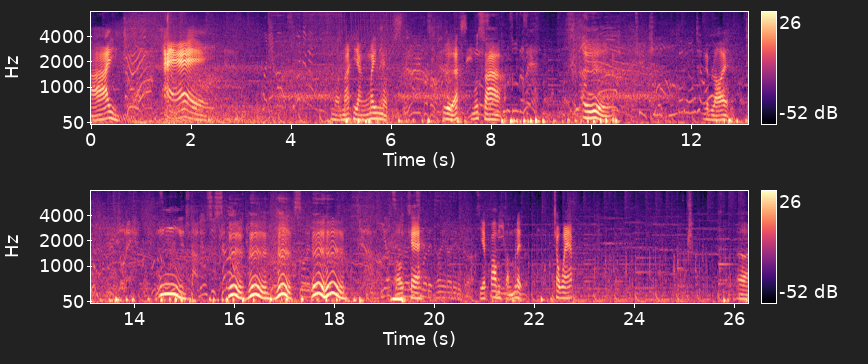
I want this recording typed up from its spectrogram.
ตายแอยหมดมะยังไม่หมด เหลือมุซาเออเรียบร้อย อืมฮึ่มฮึฮึฮึ่มโอเคเสียป้อมสำเร็จชาวบเอ่อ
